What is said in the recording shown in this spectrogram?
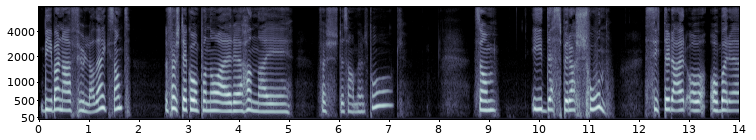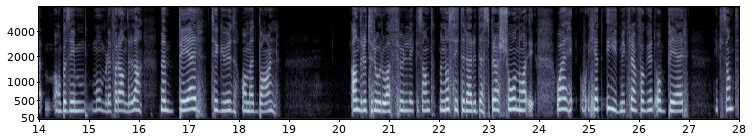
Bibelen er full av det, ikke sant? Det første jeg kommer på nå, er eh, Hanna i første Samuels bok. Som i desperasjon sitter der og, og bare si, mumler for andre, da. Men ber til Gud om et barn. Andre tror hun er full, ikke sant? men nå sitter der i desperasjon. Hun er, hun er helt ydmyk fremfor Gud og ber. ikke sant?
